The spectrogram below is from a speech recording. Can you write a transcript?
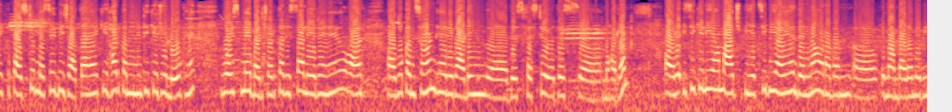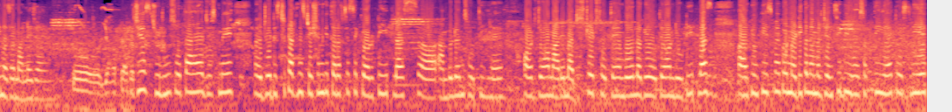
एक पॉजिटिव मैसेज भी जाता है कि हर कम्युनिटी के जो लोग हैं, वो इसमें बढ़ चढ़ कर हिस्सा ले रहे हैं और वो कंसर्न है regarding this festive this Muharram. और इसी के लिए हम आज पीएचसी भी आए हैं दिलना और अब हम इमामबाड़ा में भी नज़र मानने जाएँगे तो यहाँ पे जी एस जुलूस होता है जिसमें जो डिस्ट्रिक्ट एडमिनिस्ट्रेशन की तरफ़ से सिक्योरिटी प्लस एंबुलेंस होती है और जो हमारे मजिस्ट्रेट्स होते हैं वो लगे होते हैं ऑन ड्यूटी प्लस क्योंकि इसमें कोई मेडिकल इमरजेंसी भी हो सकती है तो इसलिए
